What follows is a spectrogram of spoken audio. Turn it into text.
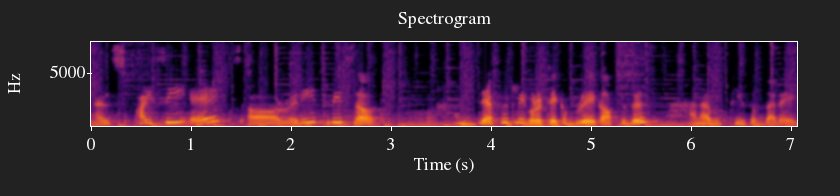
and spicy eggs are ready to be served. I'm definitely going to take a break after this and have a piece of that egg.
